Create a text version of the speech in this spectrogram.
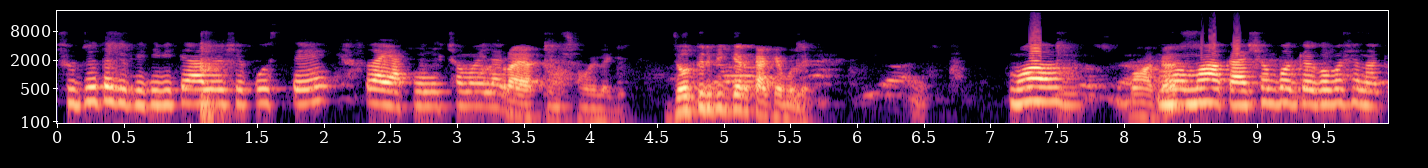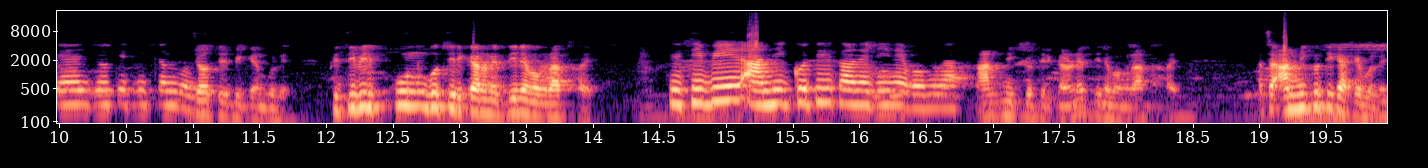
সূর্য থেকে পৃথিবীতে আলো এসে পৌঁছতে প্রায় এক মিনিট সময় লাগে। প্রায় আট মিনিট সময় লাগে। জ্যোতির্বিজ্ঞান কাকে বলে? মহাকাশ? সম্পর্কে গবেষণাকে জ্যোতির্বিজ্ঞান বলে। জ্যোতির্বিজ্ঞান বলে। পৃথিবীর কোন গতির কারণে দিন এবং রাত হয়? পৃথিবীর আহ্নিক গতির কারণে দিন এবং রাত আহ্নিক গতির কারণে দিন এবং রাত হয়। আচ্ছা আহ্নিক গতি কাকে বলে?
